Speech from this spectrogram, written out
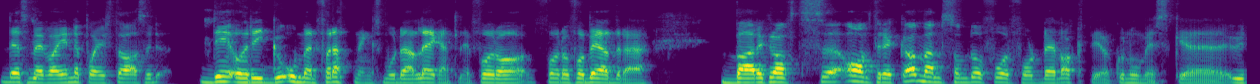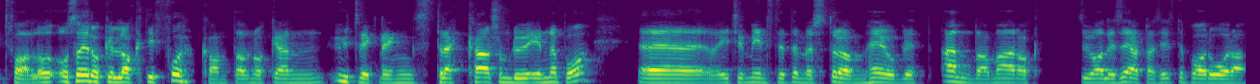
det som jeg var inne på i stad. Altså, det å rigge om en forretningsmodell egentlig for å, for å forbedre bærekraftsavtrykkene, men som da får fordelaktig økonomisk utfall. Og, så er dere lagt i forkant av noen utviklingstrekk her som du er inne på. Eh, ikke minst dette med strøm har jo blitt enda mer aktualisert de siste par åra.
